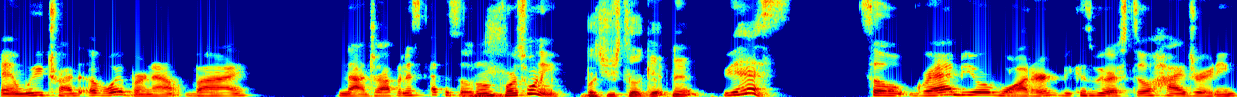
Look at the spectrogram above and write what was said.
And we tried to avoid burnout by not dropping this episode on 420. But you're still getting it. Yes. So grab your water because we are still hydrating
